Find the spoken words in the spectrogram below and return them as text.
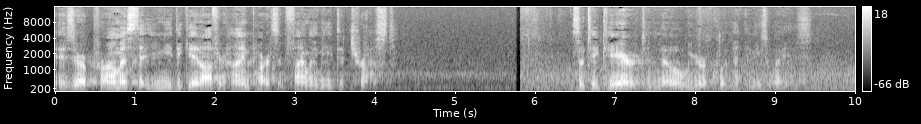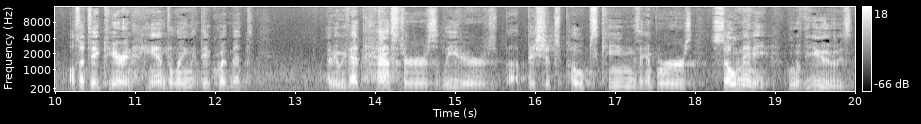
Is there a promise that you need to get off your hind parts and finally need to trust? So take care to know your equipment in these ways. Also take care in handling the equipment. I mean, we've had pastors, leaders, uh, bishops, popes, kings, emperors, so many who have used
